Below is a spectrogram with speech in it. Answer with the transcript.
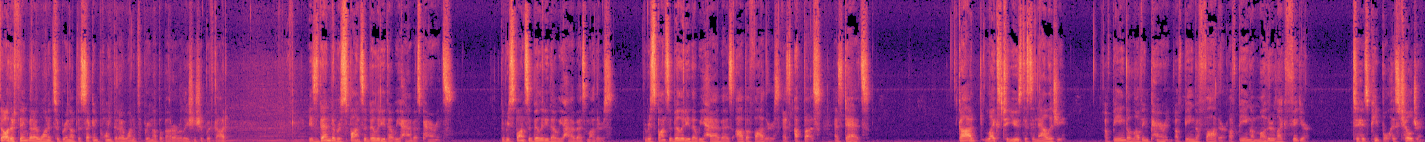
The other thing that I wanted to bring up, the second point that I wanted to bring up about our relationship with God, is then the responsibility that we have as parents, the responsibility that we have as mothers, the responsibility that we have as Abba fathers, as Appas, as dads. God likes to use this analogy of being the loving parent, of being the father, of being a mother like figure to his people, his children.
